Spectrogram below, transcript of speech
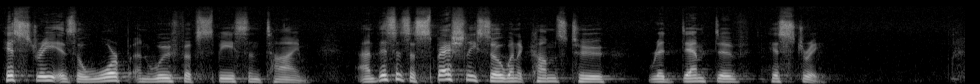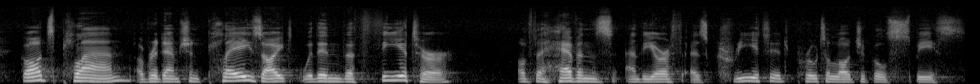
History is the warp and woof of space and time. And this is especially so when it comes to redemptive history. God's plan of redemption plays out within the theater of the heavens and the earth as created protological space.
